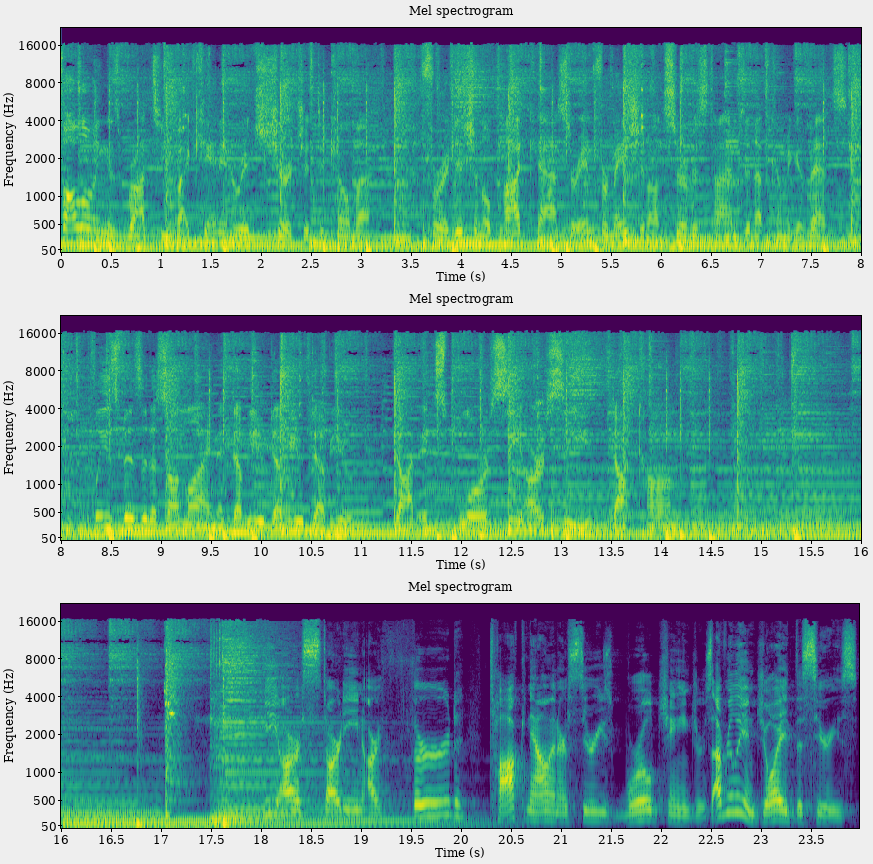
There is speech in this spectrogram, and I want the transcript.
following is brought to you by Canyon Ridge Church in Tacoma. For additional podcasts or information on service times and upcoming events, please visit us online at www.explorecrc.com. We are starting our third talk now in our series World Changers. I've really enjoyed this series.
